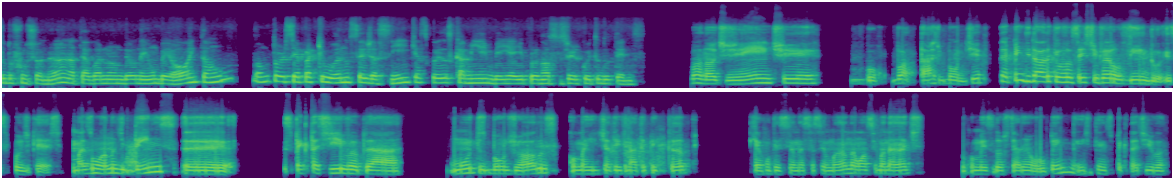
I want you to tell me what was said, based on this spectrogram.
tudo funcionando, até agora não deu nenhum BO, então vamos torcer para que o ano seja assim, que as coisas caminhem bem aí para o nosso circuito do tênis. Boa noite, gente. Boa tarde, bom dia. Depende da hora que você estiver ouvindo esse podcast. Mais um ano de tênis, é, expectativa para muitos bons jogos, como a gente já teve na ATP Cup, que aconteceu nessa semana, uma semana antes do começo do Australian Open. A gente tem expectativa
